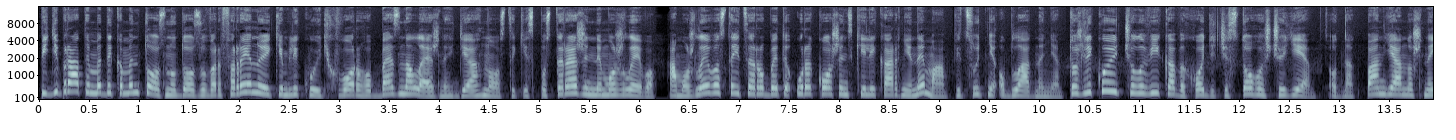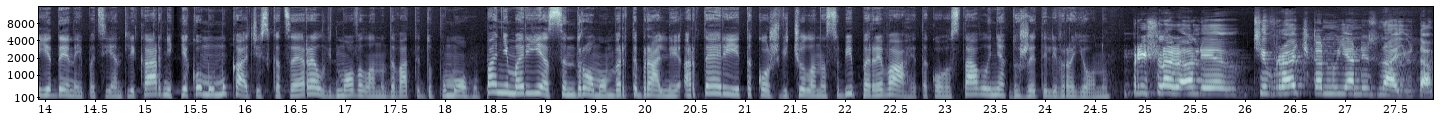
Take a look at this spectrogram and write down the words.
Підібрати медикаментозну дозу варфарину, яким лікують хворого без належних діагностик і спостережень, неможливо. А можливостей це робити у Ракошинській лікарні нема. Відсутнє обладнання. Тож лікують чоловіка, виходячи з того, що є. Однак пан Янош не єдиний пацієнт лікарні, якому Мукачівська ЦРЛ відмовила надавати допомогу. Пані Марія з синдромом вертебральної артерії також відчула на собі переваги такого ставлення до жителів району. Прийшла, але чи врачка, ну я не знаю там.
